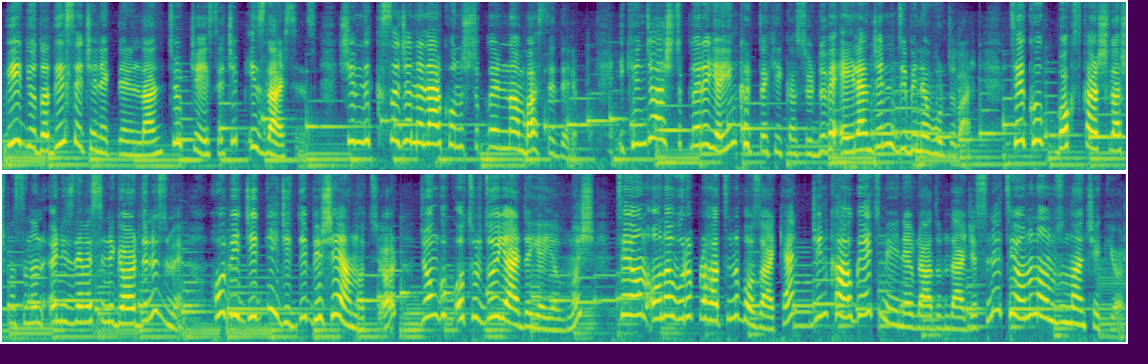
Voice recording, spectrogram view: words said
Videoda dil seçeneklerinden Türkçeyi seçip izlersiniz. Şimdi kısaca neler konuştuklarından bahsedelim. İkinci açtıkları yayın 40 dakika sürdü ve eğlencenin dibine vurdular. Tekuk boks karşılaşmasının ön izlemesini gördünüz mü? Hobi ciddi ciddi bir şey anlatıyor. Jungkook oturduğu yerde yayılmış. Teon ona vurup rahatını bozarken Jin kavga etmeyin evladım dercesine Teon'un omzundan çekiyor.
